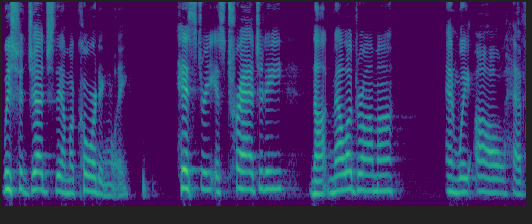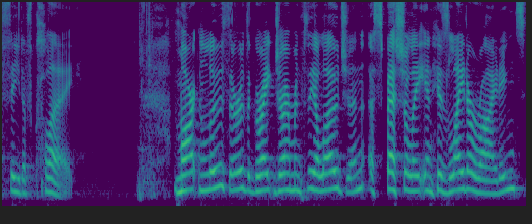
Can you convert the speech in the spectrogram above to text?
We should judge them accordingly. History is tragedy, not melodrama, and we all have feet of clay. Martin Luther, the great German theologian, especially in his later writings,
